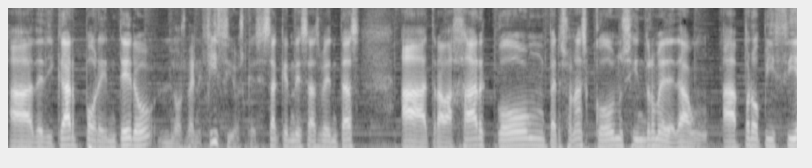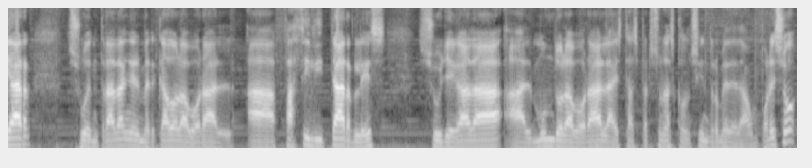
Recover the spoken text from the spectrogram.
a dedicar por entero los beneficios que se saquen de esas ventas a trabajar con personas con síndrome de Down, a propiciar su entrada en el mercado laboral, a facilitarles su llegada al mundo laboral a estas personas con síndrome de Down. Por eso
